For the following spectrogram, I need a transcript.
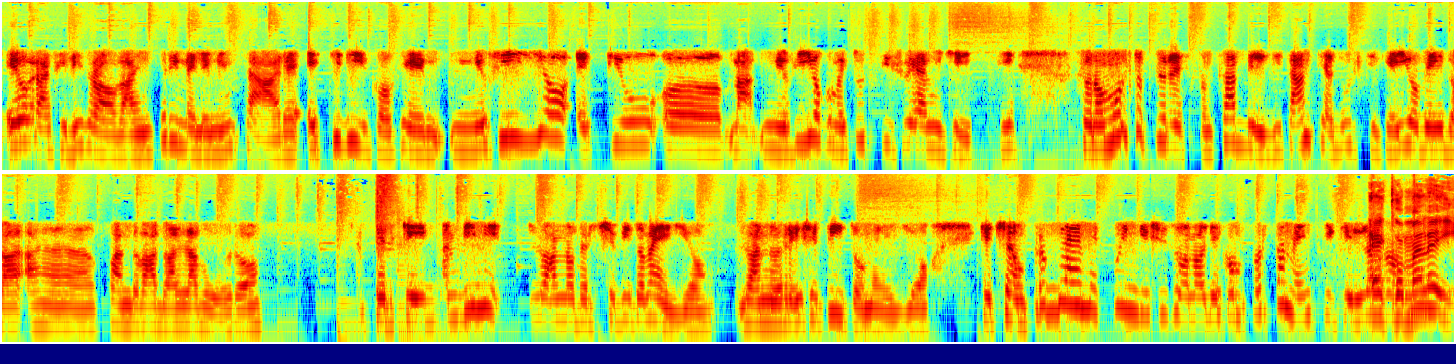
e ora si ritrova in prima elementare e ti dico che mio figlio è più, eh, ma mio figlio come tutti i suoi amichetti sono molto più responsabili di tanti adulti che io vedo eh, quando vado al lavoro perché i bambini lo hanno percepito meglio, lo hanno recepito meglio, che c'è un problema e quindi ci sono dei comportamenti che loro Ecco, ma lei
